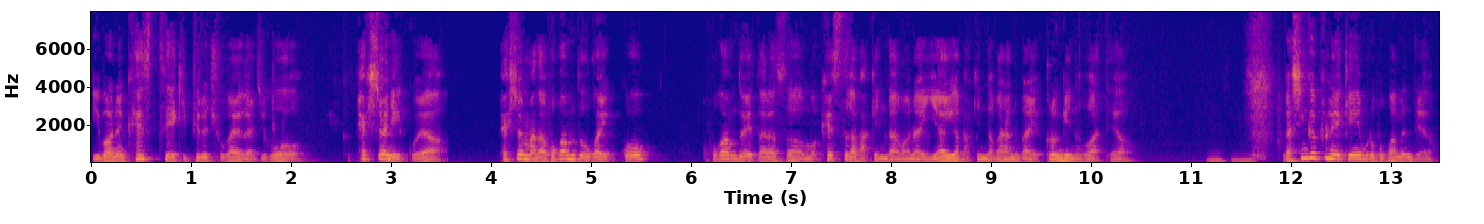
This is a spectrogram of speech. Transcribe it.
이번엔 퀘스트에 깊이를 추가해가지고 그 faction이 있고요. faction마다 호감도가 있고 호감도에 따라서 뭐 퀘스트가 바뀐다거나 이야기가 바뀐다거나 하는 거 그런 게 있는 것 같아요. 그러니까 싱글 플레이 게임으로 보고 하면 돼요.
